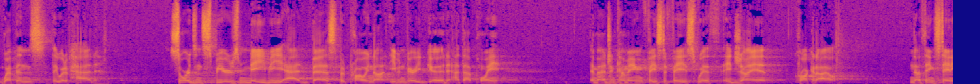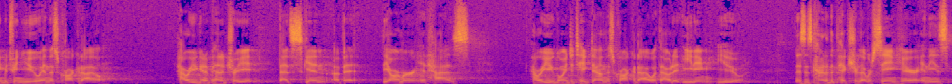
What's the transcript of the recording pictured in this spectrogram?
weapons they would have had. Swords and spears, maybe at best, but probably not even very good at that point. Imagine coming face to face with a giant crocodile. Nothing standing between you and this crocodile. How are you going to penetrate that skin of it, the armor it has? How are you going to take down this crocodile without it eating you? This is kind of the picture that we're seeing here in these,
